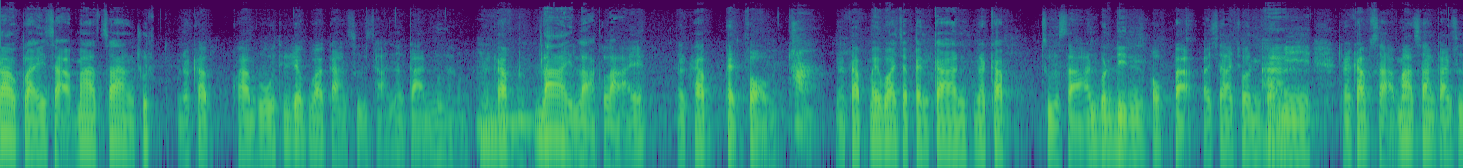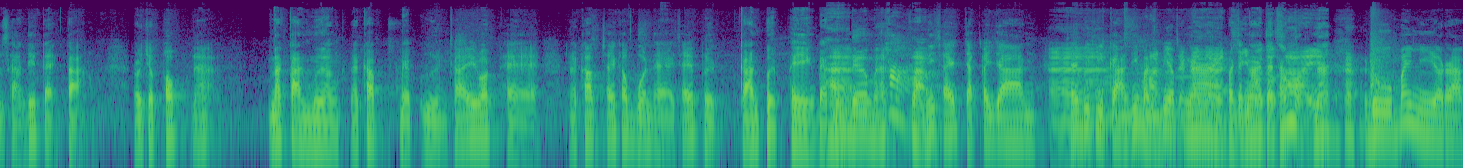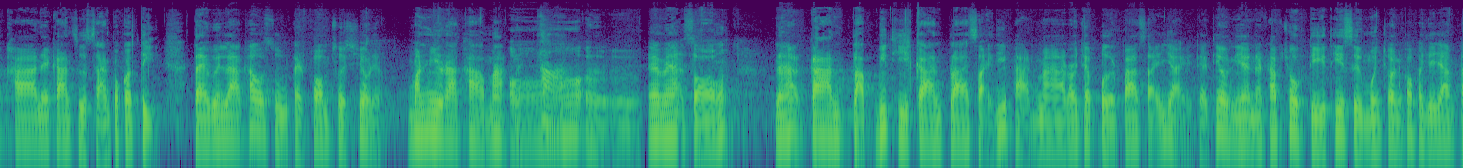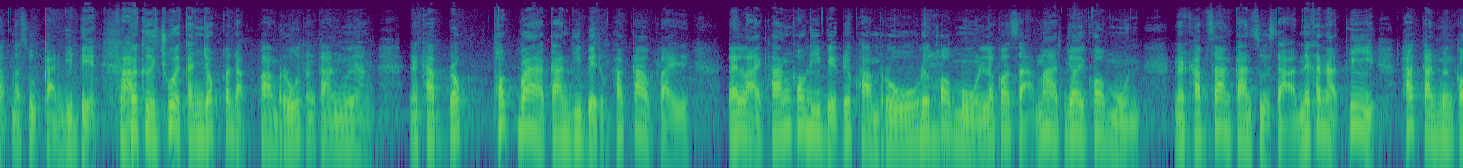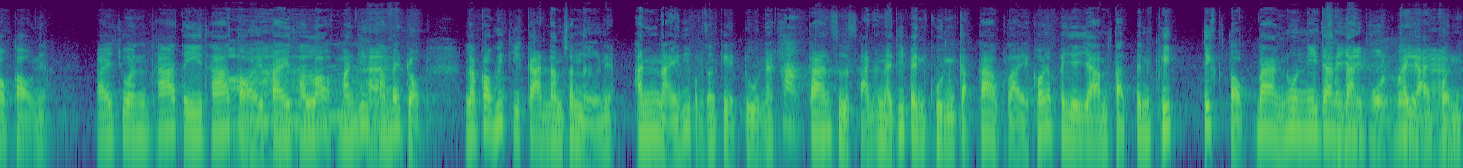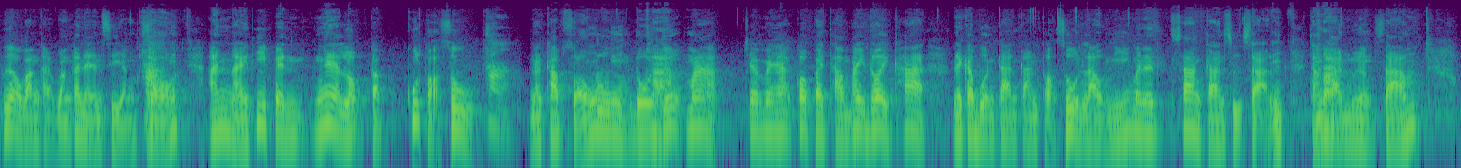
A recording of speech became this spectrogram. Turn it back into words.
ก้าวไกลสามารถสร้างชุดนะครับ ความรู้ที่เรียกว่าการสื่อสารทางการเมืองนะครับได้หลากหลายนะครับแพลตฟอร์มค่ะนะครับไม่ว่าจะเป็นการนะครับสื่อสารบนดินพบปะประชาชนก็ฮะมีนะครับสามารถสร้างการสื่อสารที่แตกต่าง เราจะพบนะฮะนักการเมืองนะครับแบบอื่นใช้รถแห่นะครับใช้ขบวนแห่ใช้เปิด การเปิดเพลงแบบฮะเดิมๆนะฮะค่ะครับนี่ใช้จักรยาน อ่าใช้วิธีการที่มันปั่นเรียบง่ายจัปัจกจัรยานงานแต่ทั้งหมดนะขี่มอเตอร์ไซค์ ดูไม่มีราคาในการสื่อสารปกติ แต่เวลาเข้าสู่แพลตฟอร์มโซเชียลเนี่ยมันมีราคามากอ๋อเลยค่ะเออเออ ใช่ไหมฮะสองนะฮะการปรับวิธีการปลาใสที่ผ่านมา เราจะเปิดปลาใสใหญ่ แต่เที่ยวนี้นะครับโชคดีที่สื่อมวลชนก็พยายามปรับมาสู่การดีเบต ครับ ก็คือช่วยกันยกระดับความรู้ทางการเมืองนะครับแล้วพบว่าการดีเบตของพรรคก้าวไกล หลายๆ ครั้งเขาดีเบตด้วยความรู้ด้วยข้อมูล แล้วก็สามารถย่อยข้อมูลนะครับสร้างการสื่อสารในขณะที่พรรคการเมืองเก่าๆเนี่ยไปชวนท้าตีท้าต่อยอ๋อไปทะเลาะมันยิ่งฮะทำให้จบแล้วก็วิธีการนำเสนอเนี่ยอันไหนที่ผมสังเกตดูนะค่ะการสื่อสารอันไหนที่เป็นคุณกับก้าวไกลเขาจะพยายามตัดเป็นคลิปติ๊กตอกบ้างนู่นนี่ด้านขยายผลว่าขยายผลอย่างนั้นเพื่อหวังหวังคะแนนเสียงค่ะสองอันไหนที่เป็นแง่ลบกับคู่ต่อสู้ค่ะนะครับสองลุงโดนครับเยอะมากใช่ไหมฮะก็ไปทำให้ด้อยค่าในกระบวนการการต่อสู้เหล่านี้มันสร้างการสื่อสารทางการเมืองสาม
